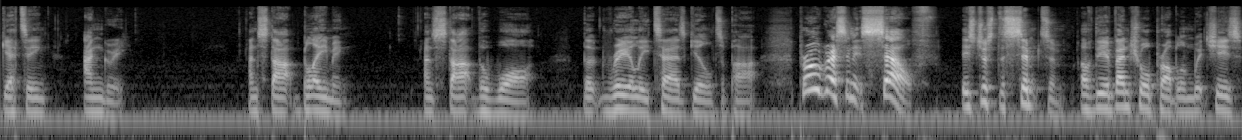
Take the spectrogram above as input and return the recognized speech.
getting angry. And start blaming. And start the war that really tears guilds apart. Progress in itself is just a symptom of the eventual problem, which is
